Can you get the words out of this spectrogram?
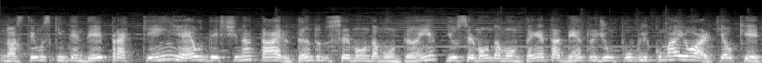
Nós temos que entender para quem é o destinatário, tanto do Sermão da Montanha, e o Sermão da Montanha está dentro de um público maior, que é o quê?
